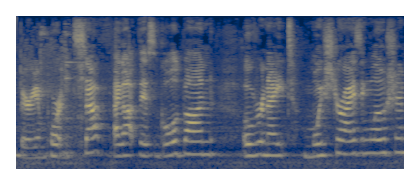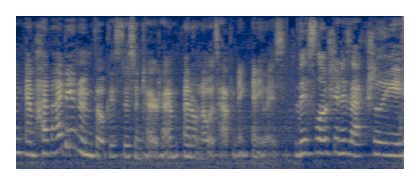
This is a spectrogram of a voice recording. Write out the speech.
Very important stuff. I got this Gold Bond overnight moisturizing lotion. And have I been in focus this entire time? I don't know what's happening. Anyways, this lotion is actually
